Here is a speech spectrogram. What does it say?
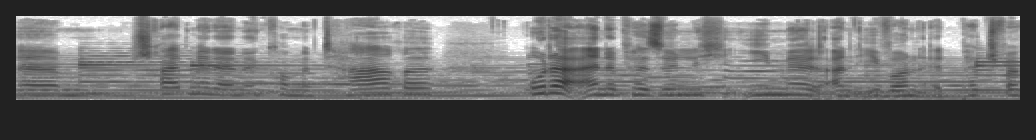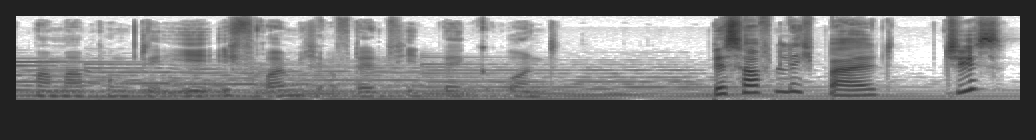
Ähm, schreib mir deine Kommentare oder eine persönliche E-Mail an yvonne.patchworkmama.de. Ich freue mich auf dein Feedback und bis hoffentlich bald. Tschüss!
